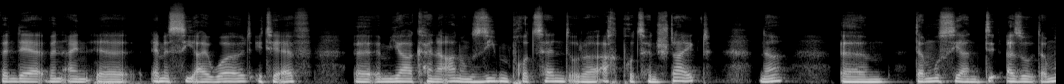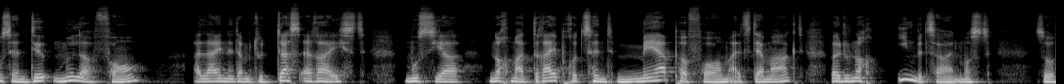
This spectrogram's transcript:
wenn der, wenn ein äh, MSCI World ETF äh, im Jahr, keine Ahnung, 7% oder 8% steigt, ne, ähm, da muss ja ein, also da muss ja ein Dirk Müller Fonds alleine, damit du das erreichst, muss ja noch mal 3% mehr performen als der Markt, weil du noch ihn bezahlen musst. So,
